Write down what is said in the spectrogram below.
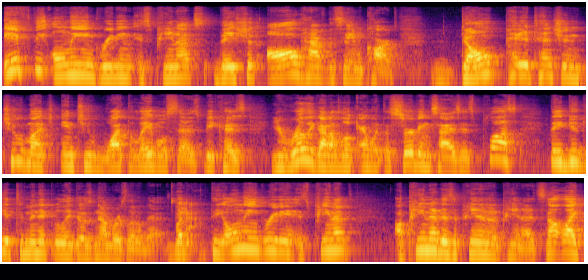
If the only ingredient is peanuts, they should all have the same carbs. Don't pay attention too much into what the label says because you really got to look at what the serving size is. Plus, they do get to manipulate those numbers a little bit. But Yeah. the only ingredient is peanut. A peanut is a peanut and a peanut. It's not like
